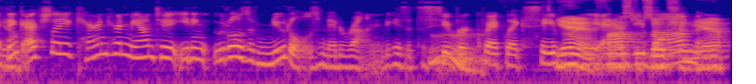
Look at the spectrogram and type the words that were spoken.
I yeah. think actually Karen turned me on to eating oodles of noodles mid run because it's a super mm. quick, like savory yeah, energy bomb. Yeah,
